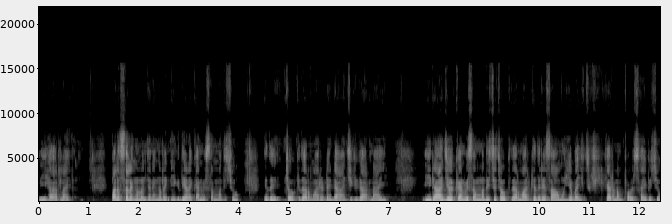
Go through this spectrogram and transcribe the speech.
ബീഹാറിലായിരുന്നു. പല സ്ഥലങ്ങളിലും ജനങ്ങൾ നികുതി അടയ്ക്കാൻ വിസമ്മതിച്ചു. ഇത് ചൗക്കിദാർമാരുടെ രാജിക്ക് കാരണമായി. ഈ രാജിവെക്കാൻ വിസമ്മതിച്ച ചൗക്കിദാർമാർക്കെതിരെ സാമൂഹ്യ ബഹിഷ്കരണം പ്രോത്സാഹിപ്പിച്ചു.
